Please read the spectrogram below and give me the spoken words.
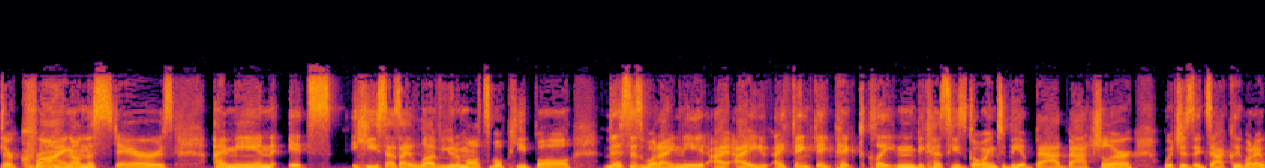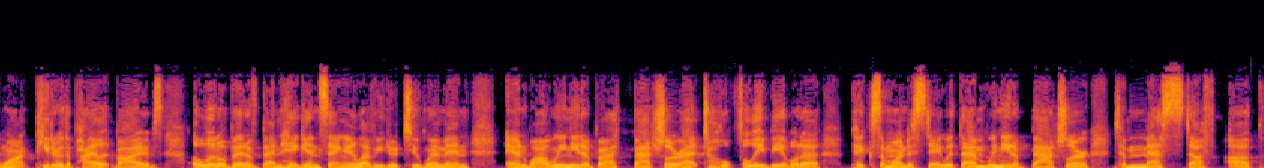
They're crying on the stairs. I mean, it's he says i love you to multiple people this is what i need I, I i think they picked clayton because he's going to be a bad bachelor which is exactly what i want peter the pilot vibes a little bit of ben higgins saying i love you to two women. And while we need a bachelorette to hopefully be able to pick someone to stay with them we need a bachelor to mess stuff up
